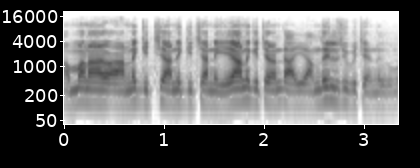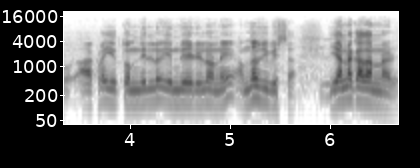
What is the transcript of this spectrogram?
అమ్మ నా అన్నకి ఇచ్చి అన్నకి ఇచ్చి అన్న ఏ అన్నకి ఇచ్చాడంటే అవి అందరి ఇల్లు చూపించండి అక్కడ ఈ తొమ్మిది ఇల్లు ఎనిమిది ఏడు ఇల్లు ఉన్నాయి. అందరూ చూపిస్తా. ఈ అన్న కదా అన్నాడు.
